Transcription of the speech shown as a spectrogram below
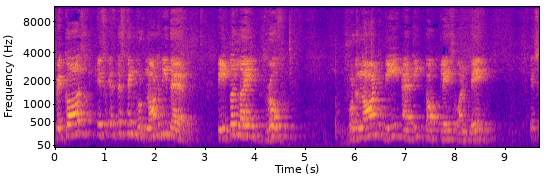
Because if, if this thing would not be there, people like Dhruv would not be at the top place one day. It's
